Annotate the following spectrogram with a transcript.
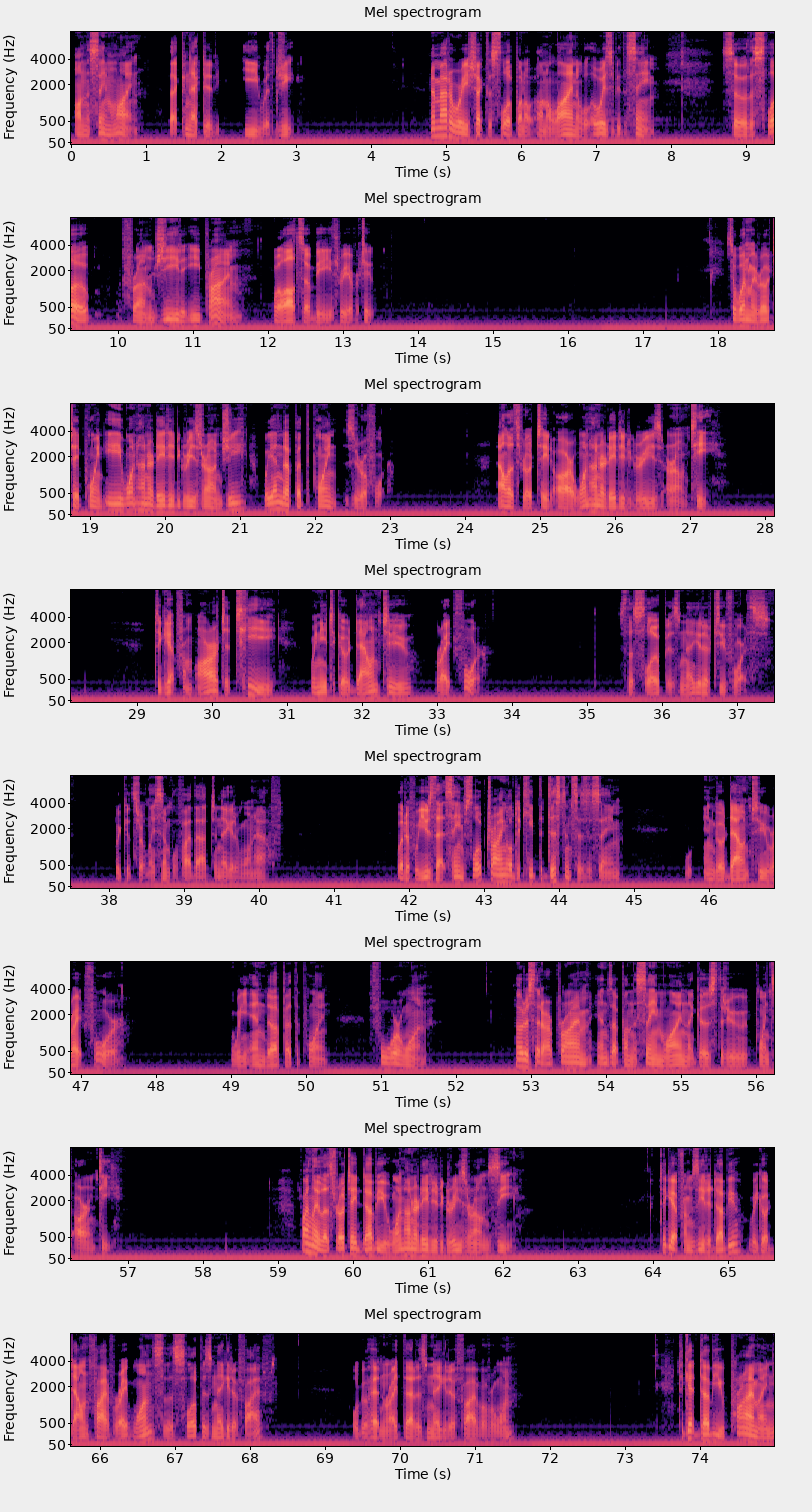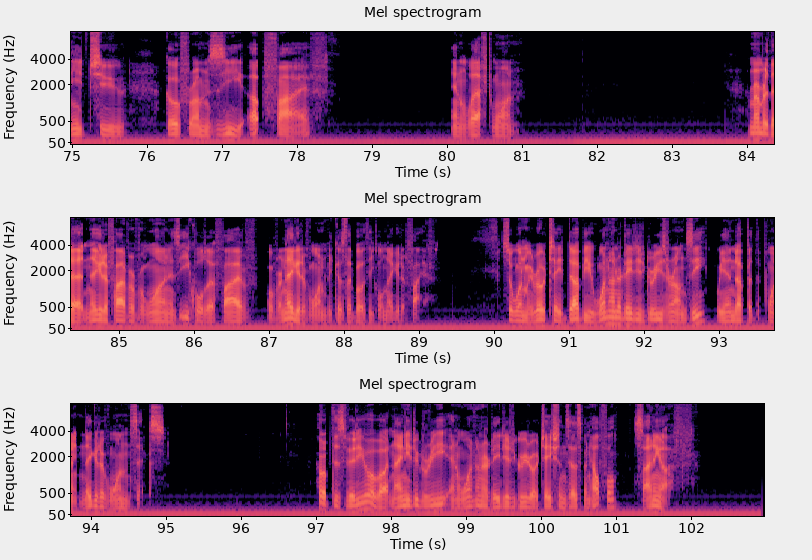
on the same line that connected E with G. No matter where you check the slope on a, on a line, it will always be the same. So the slope from G to E prime will also be 3 over 2. So when we rotate point E 180 degrees around G, we end up at the point 0, 04. Now let's rotate R 180 degrees around T. To get from R to T, we need to go down to right 4. So the slope is negative 2 fourths. We could certainly simplify that to negative 1 half. But if we use that same slope triangle to keep the distances the same and go down to right 4, we end up at the point 4, 1. Notice that R prime ends up on the same line that goes through points R and T. Finally, let's rotate W 180 degrees around Z. To get from Z to W, we go down 5 right 1, so the slope is negative 5. We'll go ahead and write that as negative 5 over 1. To get w prime, I need to go from z up 5 and left 1. Remember that negative 5 over 1 is equal to 5 over negative 1 because they both equal negative 5. So when we rotate w 180 degrees around z, we end up at the point negative 1, 6. Hope this video about 90 degree and 180 degree rotations has been helpful. Signing off.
